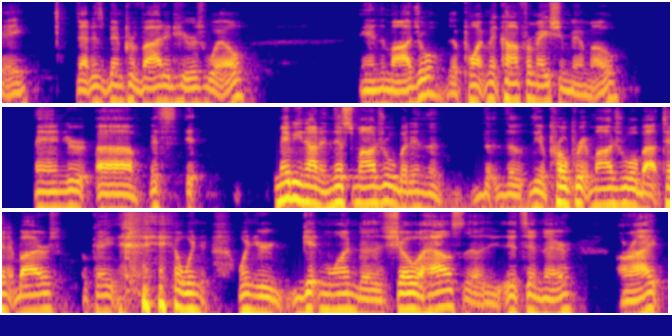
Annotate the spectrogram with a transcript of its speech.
Okay. That has been provided here as well in the module, the appointment confirmation memo. And you're uh it's it maybe not in this module, but in the the, the, the appropriate module about tenant buyers. Okay, when when you're getting one to show a house, uh, it's in there. All right,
